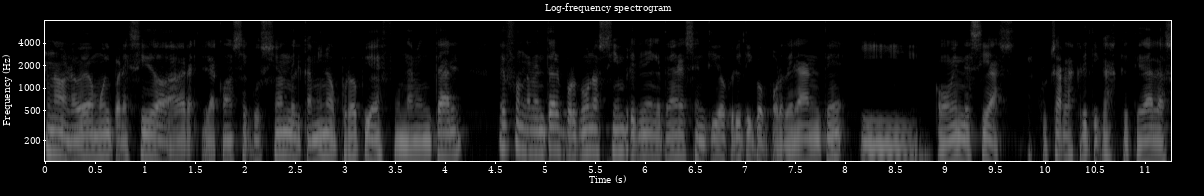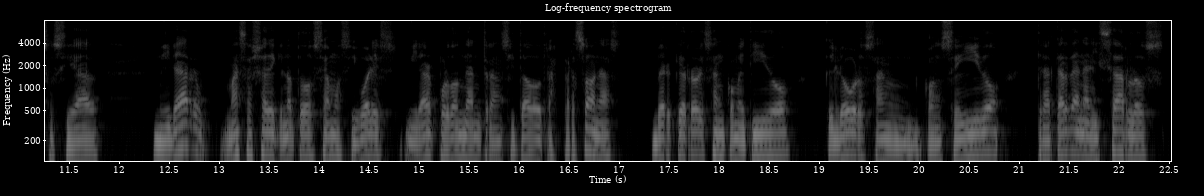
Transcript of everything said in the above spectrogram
No, lo veo muy parecido. A ver, la consecución del camino propio es fundamental. Es fundamental porque uno siempre tiene que tener el sentido crítico por delante y, como bien decías, escuchar las críticas que te da la sociedad, mirar, más allá de que no todos seamos iguales, mirar por dónde han transitado otras personas, ver qué errores han cometido, qué logros han conseguido, tratar de analizarlos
